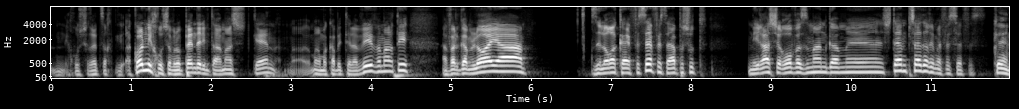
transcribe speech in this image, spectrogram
ניחוש רצח, הכל ניחוש, אבל בפנדלים אתה ממש, כן, אומר מכבי תל אביב, אמרתי, אבל גם לא היה, זה לא רק ה-0-0, היה פשוט, נראה שרוב הזמן גם אה, שתיהן בסדר עם 0-0. כן.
